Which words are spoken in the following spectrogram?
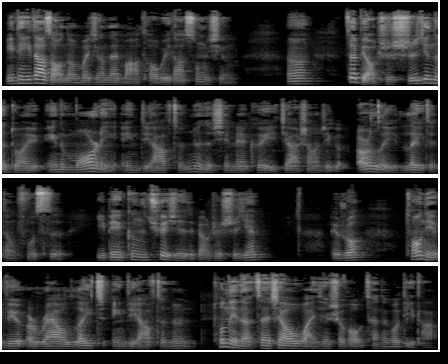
明天一大早呢，我们将在码头为他送行。嗯，在表示时间的短语 in the morning、in the afternoon 的前面可以加上这个 early、late 等副词，以便更确切的表示时间。比如说，Tony will arrive late in the afternoon。Tony 呢，在下午晚些时候才能够抵达。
